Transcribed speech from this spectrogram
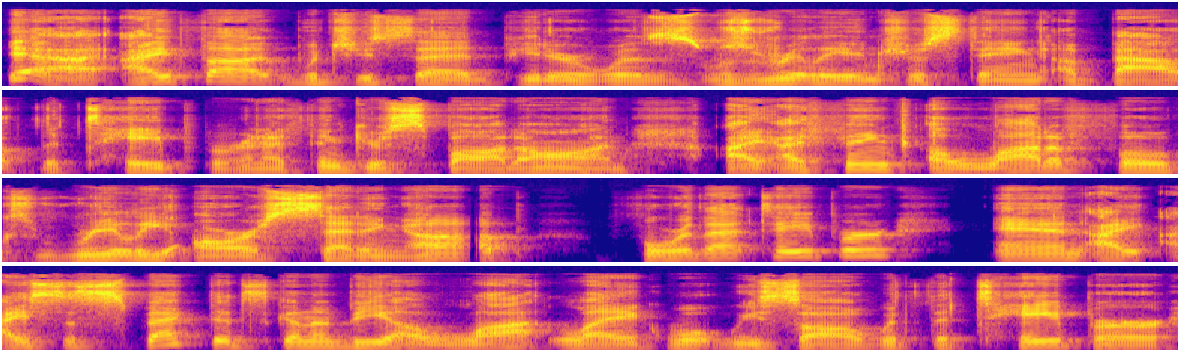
Yeah, I, I thought what you said, Peter, was was really interesting about the taper, and I think you're spot on. I, I think a lot of folks really are setting up for that taper, and I, I suspect it's going to be a lot like what we saw with the taper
